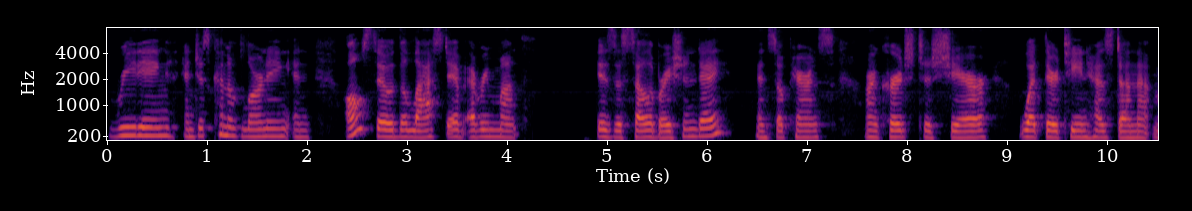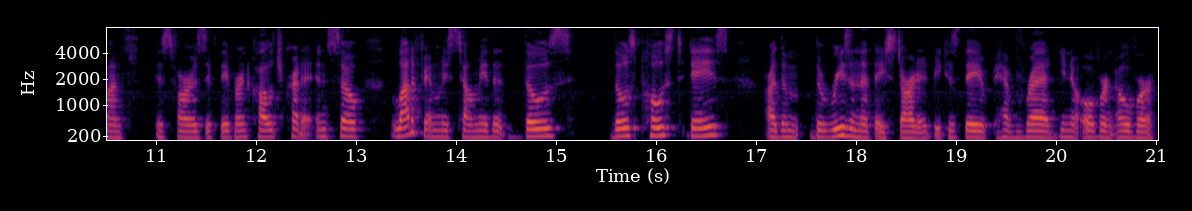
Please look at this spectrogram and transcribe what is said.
reading, and just kind of learning. And also the last day of every month, is a celebration day. And so parents are encouraged to share what their teen has done that month as far as if they've earned college credit. And so a lot of families tell me that those those post days are the the reason that they started because they have read, you know, over and over,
